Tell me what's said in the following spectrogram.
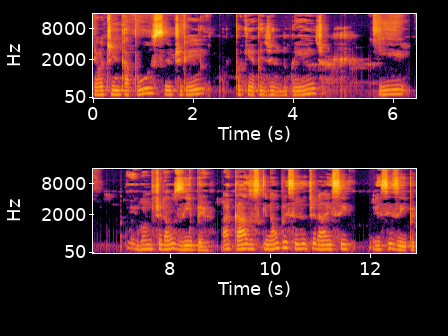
Ela tinha capuz, eu tirei, porque é pedido do cliente, e vamos tirar o zíper. Há casos que não precisa tirar esse, esse zíper,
